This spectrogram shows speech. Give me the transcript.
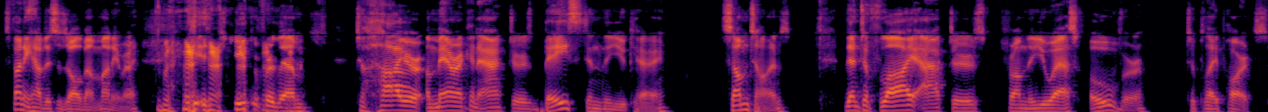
It's funny how this is all about money, right? it's cheaper for them to hire American actors based in the UK sometimes than to fly actors from the US over to play parts.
